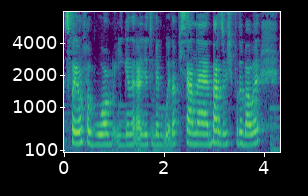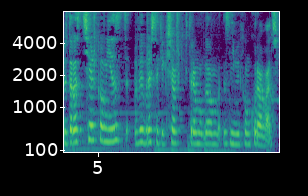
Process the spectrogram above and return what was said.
swoją fabułą i generalnie tym, jak były napisane, bardzo mi się podobały, że teraz ciężko mi jest wybrać takie książki, które mogą z nimi konkurować.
